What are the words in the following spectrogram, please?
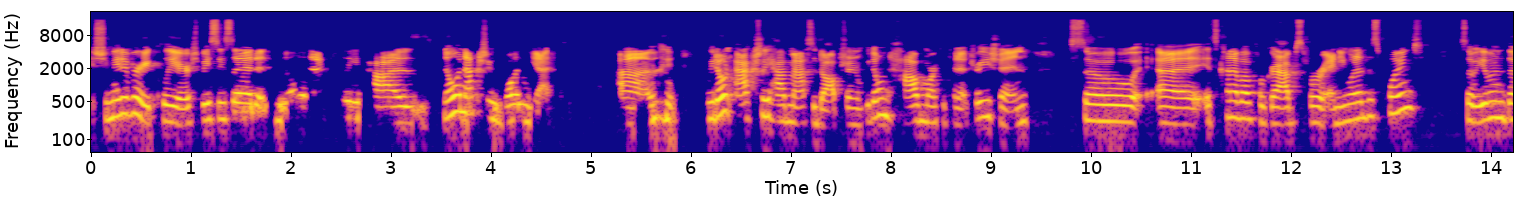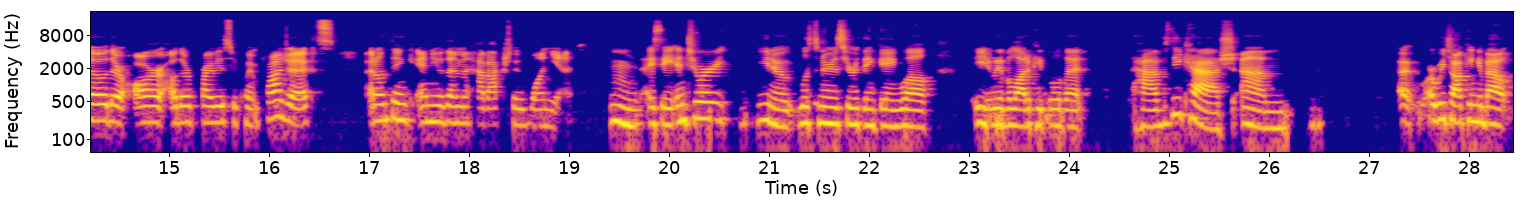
she made it very clear. She basically said no one actually has, no one actually won yet. Um, we don't actually have mass adoption. We don't have market penetration. So uh, it's kind of up for grabs for anyone at this point. So even though there are other privacy coin projects, I don't think any of them have actually won yet. Mm, I see. And to our, you know, listeners who are thinking, well, you know, we have a lot of people that have Zcash. Um, uh, are we talking about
